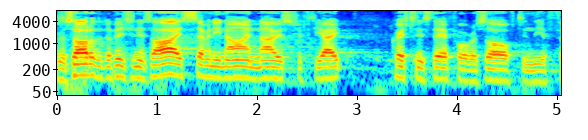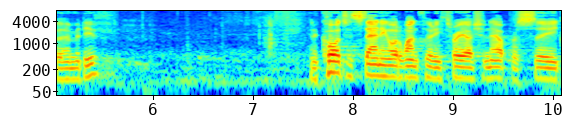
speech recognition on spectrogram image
The result of the division is ayes 79, noes 58. The question is therefore resolved in the affirmative. In accordance with Standing Order 133, I shall now proceed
